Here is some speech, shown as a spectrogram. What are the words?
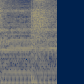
wanted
